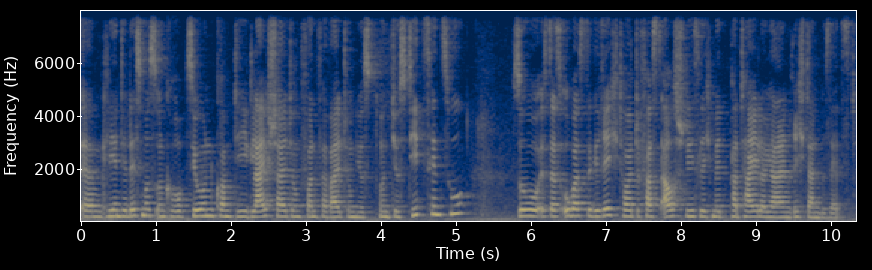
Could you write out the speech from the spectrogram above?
ähm, Klientelismus und Korruption kommt die Gleichschaltung von Verwaltung Just und Justiz hinzu. So ist das oberste Gericht heute fast ausschließlich mit parteiloyalen Richtern besetzt.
